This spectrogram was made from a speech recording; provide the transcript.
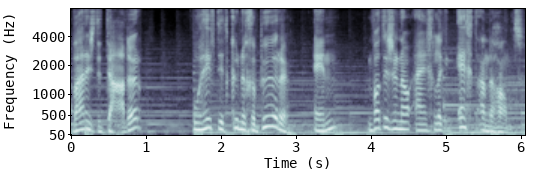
Waar is de dader? Hoe heeft dit kunnen gebeuren? En wat is er nou eigenlijk echt aan de hand?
